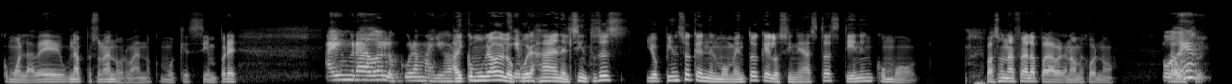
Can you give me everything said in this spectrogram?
como la ve una persona normal, ¿no? Como que siempre Hay un grado de locura mayor. hay como un grado de locura ajá, en el cine. Entonces, yo pienso que en el momento que los cineastas tienen como. Va a sonar fea la palabra, no, mejor no. Poder.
